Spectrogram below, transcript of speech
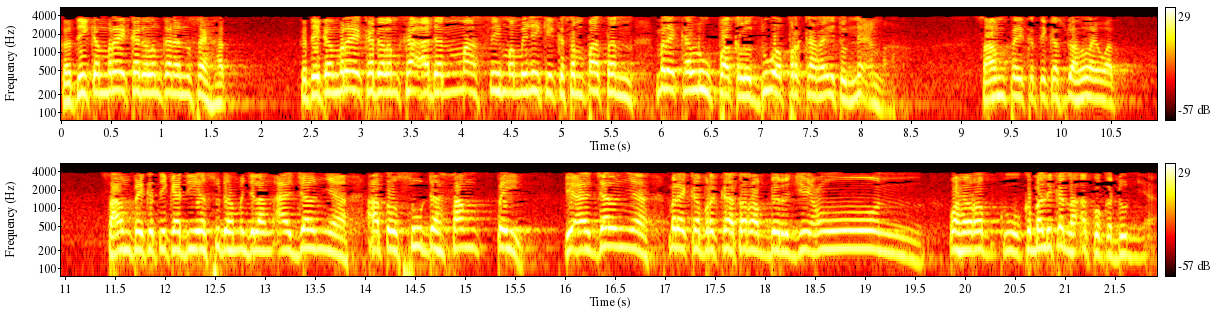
Ketika mereka dalam keadaan sehat, ketika mereka dalam keadaan masih memiliki kesempatan, mereka lupa kalau dua perkara itu nikmat. Sampai ketika sudah lewat, sampai ketika dia sudah menjelang ajalnya atau sudah sampai di ajalnya, mereka berkata Rabbirji'un, wahai Rabbku, kembalikanlah aku ke dunia.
